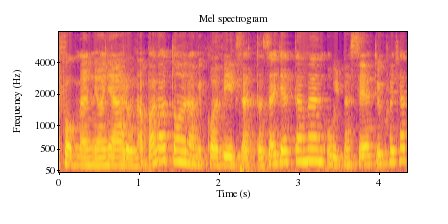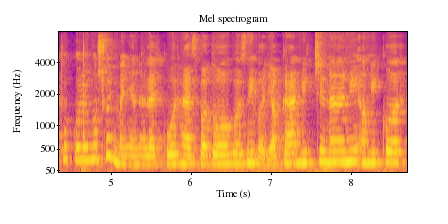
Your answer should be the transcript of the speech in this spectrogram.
fog menni a nyáron a Balatonra, amikor végzett az egyetemen, úgy beszéltük, hogy hát akkor ő most hogy menjen el egy kórházba dolgozni, vagy akármit csinálni, amikor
